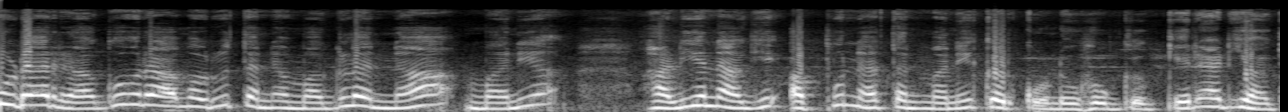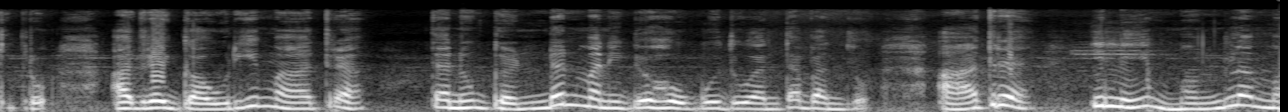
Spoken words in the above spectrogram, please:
ಕೂಡ ರಘುರಾಮ್ ಅವರು ತನ್ನ ಮಗಳನ್ನು ಮನೆಯ ಹಳಿಯನಾಗಿ ಅಪ್ಪನ ತನ್ನ ಮನೆ ಕರ್ಕೊಂಡು ಹೋಗೋಕ್ಕೆ ರೆಡಿ ಆಗಿದ್ರು. ಆದರೆ ಗೌರಿ ಮಾತ್ರ ತಾನು ಗಂಡನ ಮನೆಗೆ ಹೋಗೋದು ಅಂತ ಬಂದಳು ಆದರೆ ಇಲ್ಲಿ ಮಂಗಳಮ್ಮ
